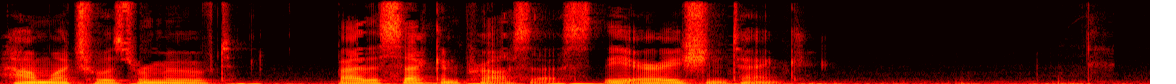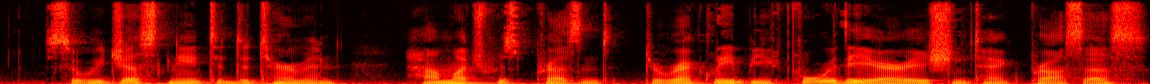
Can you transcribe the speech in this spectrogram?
how much was removed by the second process, the aeration tank. So we just need to determine how much was present directly before the aeration tank process,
